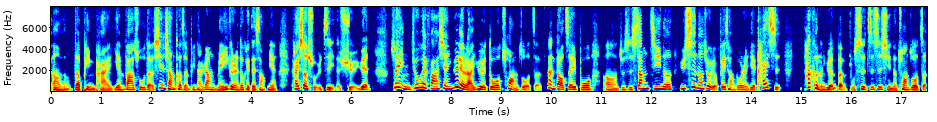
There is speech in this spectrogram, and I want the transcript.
嗯、的品牌。研发出的线上课程平台，让每一个人都可以在上面开设属于自己的学院，所以你就会发现越来越多创作者看到这一波，嗯，就是商机呢，于是呢，就有非常多人也开始。他可能原本不是知识型的创作者，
